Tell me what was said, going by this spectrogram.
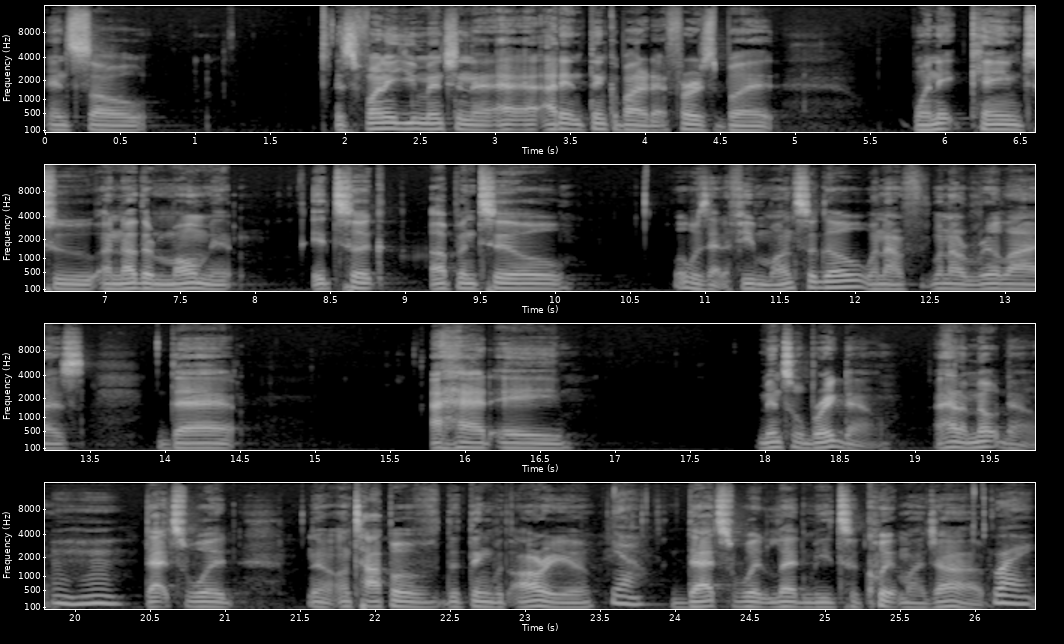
And so it's funny you mentioned that. I, I didn't think about it at first, but when it came to another moment, it took up until what was that? A few months ago when I when I realized that I had a mental breakdown. I had a meltdown. That's what. You know, on top of the thing with Aria, yeah that's what led me to quit my job. Right.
